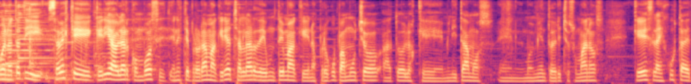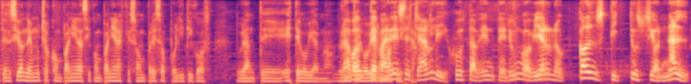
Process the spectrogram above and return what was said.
Bueno, Tati, ¿sabes que quería hablar con vos en este programa? Quería charlar de un tema que nos preocupa mucho a todos los que militamos en el movimiento de derechos humanos, que es la injusta detención de muchos compañeras y compañeras que son presos políticos durante este gobierno, ¿A durante vos el te gobierno parece, macrista. Charlie? Justamente en un gobierno constitucional,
